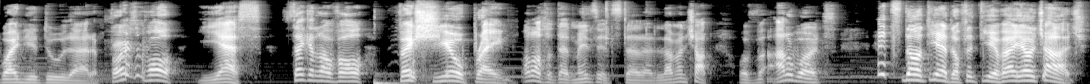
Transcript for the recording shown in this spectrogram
when you do that. First of all, yes. Second of all, fish you, brain. Also that means it's the 11 shot. With other words, it's not the end of the TFAO challenge.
